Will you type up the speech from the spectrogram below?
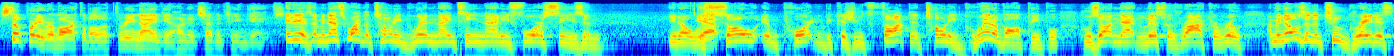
Still pretty remarkable, a 390 117 games. It is. I mean, that's why the Tony Gwynn 1994 season you know, was yep. so important because you thought that Tony Gwynn, of all people, who's on that list with Rod Carew, I mean, those are the two greatest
